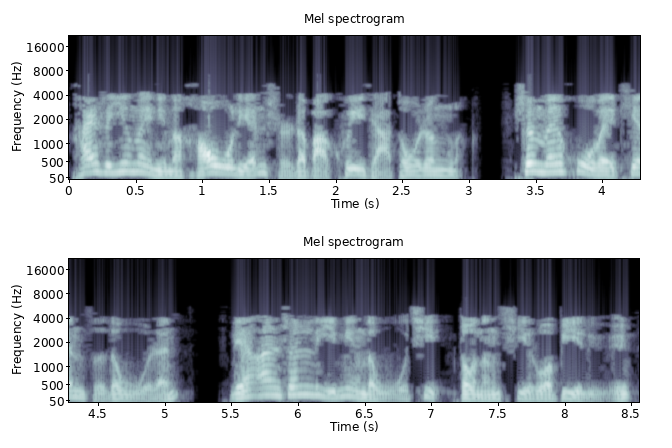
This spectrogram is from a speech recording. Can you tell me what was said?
还是因为你们毫无廉耻的把盔甲都扔了。身为护卫天子的五人。连安身立命的武器都能弃若敝履，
